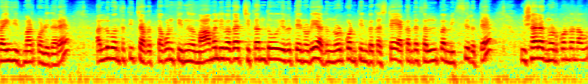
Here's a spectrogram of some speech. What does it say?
ಪ್ರೈಸ್ ಇದು ಮಾಡ್ಕೊಂಡಿದ್ದಾರೆ. ಅಲ್ಲೂ ಒಂದು ಸತಿ ಚ ತೊಗೊಂಡು ತಿನ್ನು ಮಾಮೂಲಿ ಇವಾಗ ಚಿಕನ್ದು ಇರುತ್ತೆ ನೋಡಿ ಅದನ್ನ ನೋಡ್ಕೊಂಡು ತಿನ್ಬೇಕಷ್ಟೇ. ಯಾಕಂದರೆ ಸ್ವಲ್ಪ ಮಿಕ್ಸ್ ಇರುತ್ತೆ. ಹುಷಾರಾಗಿ ನೋಡಿಕೊಂಡು ನಾವು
